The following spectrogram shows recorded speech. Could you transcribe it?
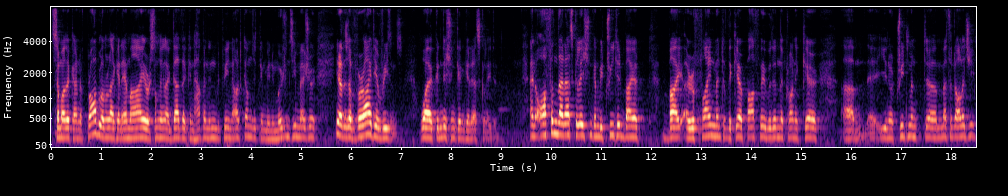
some other kind of problem, like an MI or something like that, that can happen in between outcomes. It can be an emergency measure. You know, there's a variety of reasons why a condition can get escalated. And often that escalation can be treated by a, by a refinement of the care pathway within the chronic care um, uh, you know, treatment uh, methodology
